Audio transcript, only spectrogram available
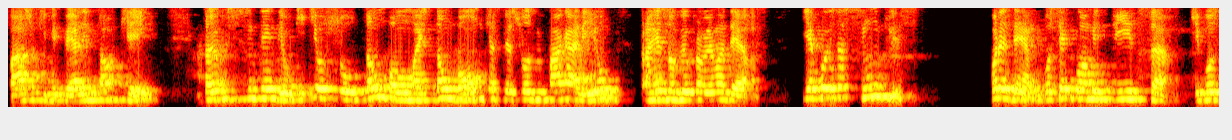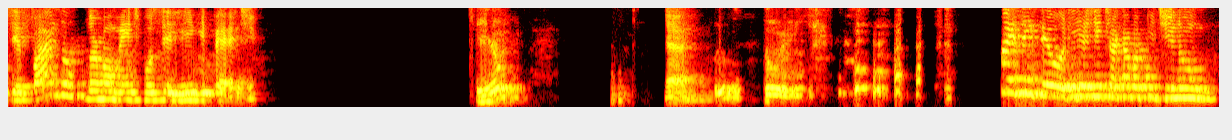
faço o que me pedem, tá ok. Então eu preciso entender o que, que eu sou tão bom, mas tão bom, que as pessoas me pagariam para resolver o problema delas. E é coisa simples. Por exemplo, você come pizza que você faz ou normalmente você liga e pede? Eu? É. Dois. Mas em teoria a gente acaba pedindo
